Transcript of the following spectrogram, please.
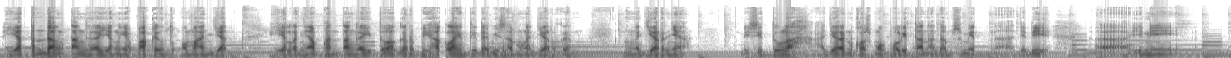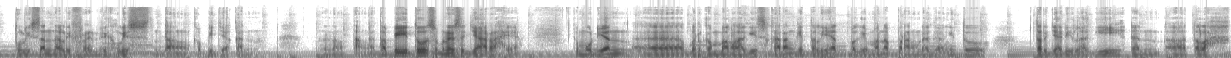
ia tendang tangga yang ia pakai untuk memanjat. Ia lenyapkan tangga itu agar pihak lain tidak bisa mengejarkan, mengejarnya. Di situlah ajaran kosmopolitan Adam Smith. Nah, jadi uh, ini tulisan dari Frederick List tentang kebijakan tentang tangga. Tapi itu sebenarnya sejarah ya. Kemudian e, berkembang lagi sekarang kita lihat bagaimana perang dagang itu terjadi lagi dan e, telah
